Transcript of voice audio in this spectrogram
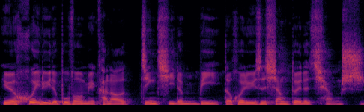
因为汇率的部分，我们也看到近期人民币的汇率是相对的强势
